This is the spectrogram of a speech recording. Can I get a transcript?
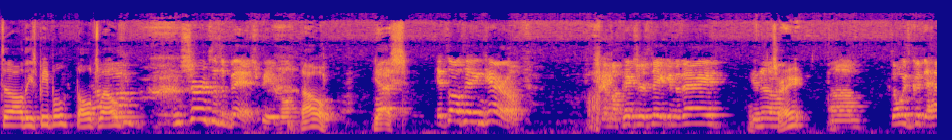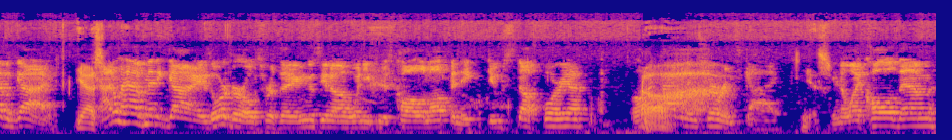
to all these people? The whole 12? Um, insurance is a bitch, people. Oh, yes. It's all taken care of. Got my pictures taken today. You know. That's right. Um, it's always good to have a guy. Yes. I don't have many guys or girls for things, you know, when you can just call them up and they do stuff for you. Well, I have an insurance guy. Yes. You know, I call them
